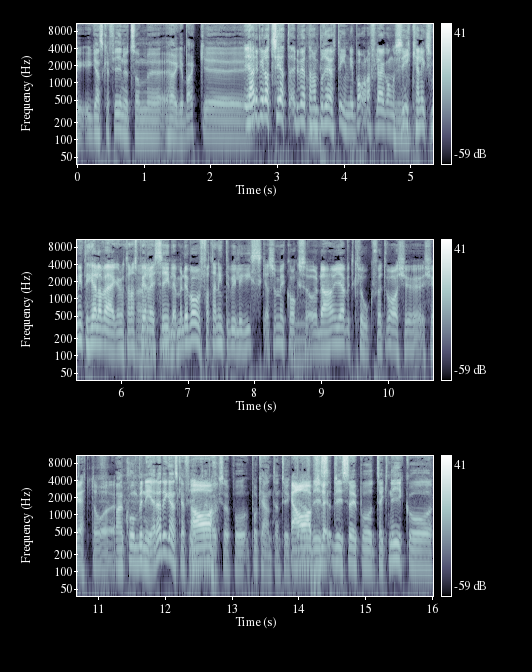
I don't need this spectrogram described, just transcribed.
ganska fin ut som eh, högerback. Eh, Jag hade velat se att, du vet när han bröt in i banan flera gånger så Mm. gick han liksom inte hela vägen utan han spelade Nej. i sidled. Men det var väl för att han inte ville riska så mycket också. Mm. Och där är han jävligt klok för att vara 20, 21 år. Han kombinerade ganska fint Ja. också på, på kanten tycker Ja, jag. Vis, visar ju på teknik och,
